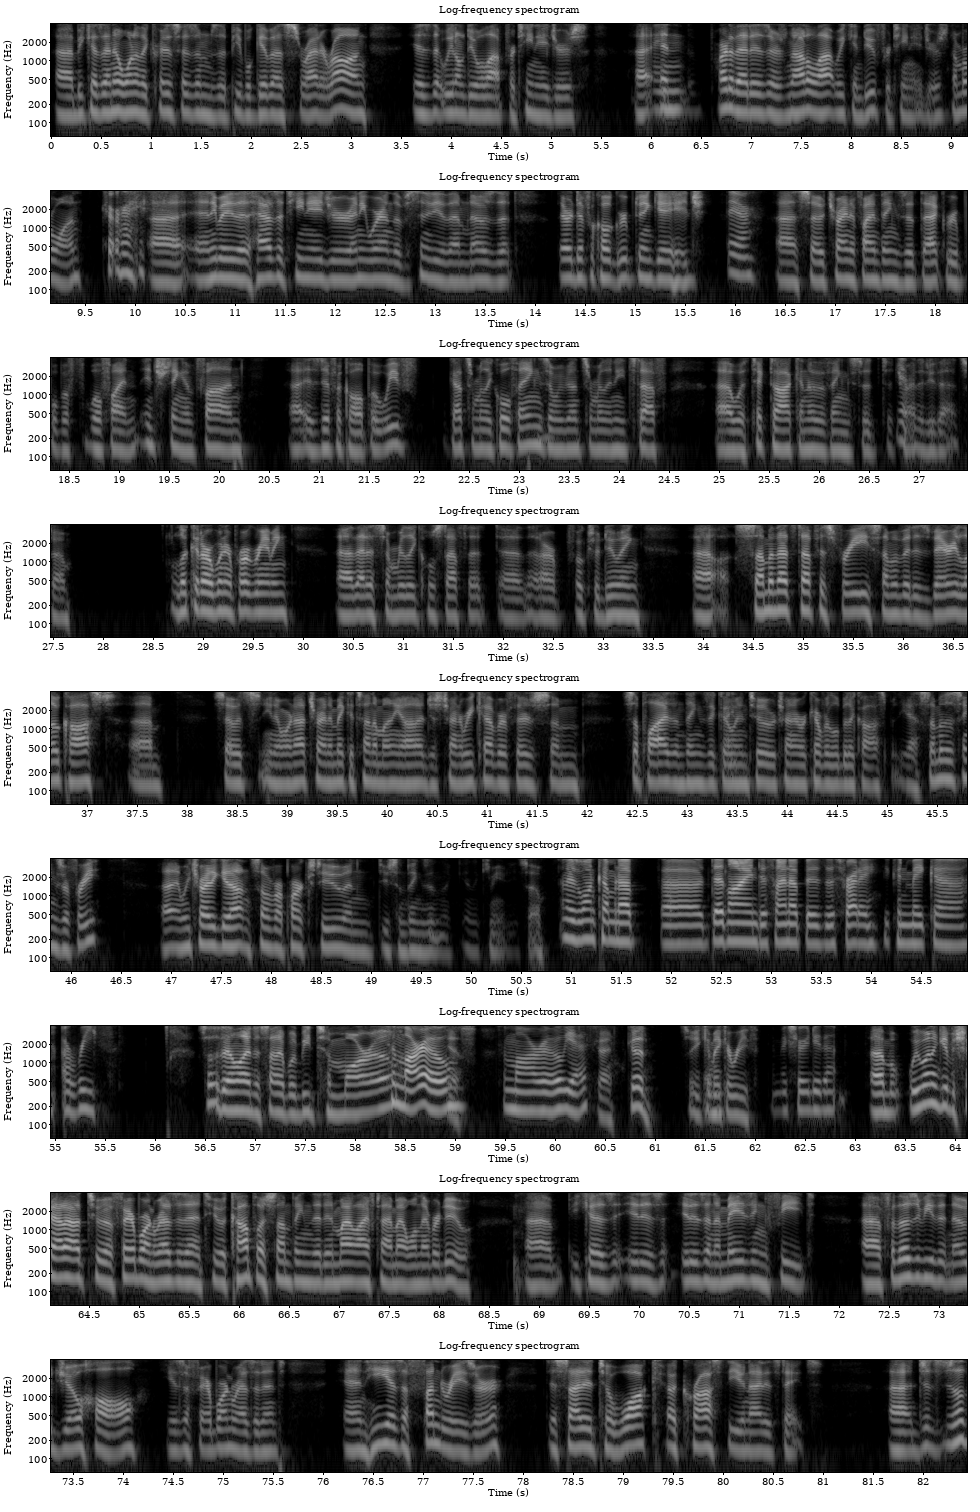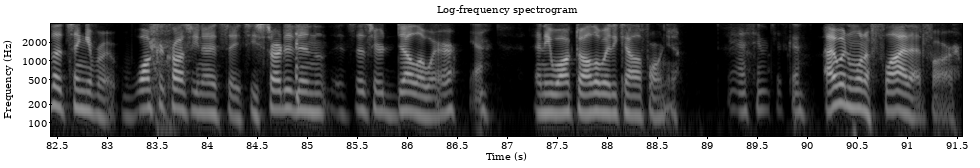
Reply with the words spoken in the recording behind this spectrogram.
uh, because I know one of the criticisms that people give us, right or wrong, is that we don't do a lot for teenagers, uh, Right. and part of that is there's not a lot we can do for teenagers. Number one, Correct. uh, anybody that has a teenager anywhere in the vicinity of them knows that they're a difficult group to engage. there. Uh, so trying to find things that that group will bef- will find interesting and fun uh, is difficult. But we've got some really cool things, and we've done some really neat stuff uh, with TikTok and other things to to Yep. try to do that. So look at our winter programming. Uh, that is some really cool stuff that uh, that our folks are doing. Uh, some of that stuff is free. Some of it is very low cost. Um, so it's you know we're not trying to make a ton of money on it. Just trying to recover if there's some supplies and things that go Right. into it. We're trying to recover a little bit of cost. But yeah, some of those things are free. Uh, and we try to get out in some of our parks too and do some things in the in the community. So And there's one coming up. Uh, deadline to sign up is this Friday. You can make a, a wreath so the deadline to sign up would be tomorrow. tomorrow. Yes. Tomorrow, yes. Okay. Good. So you can make a wreath. Make sure you do that. Um, we want to give a shout out to a Fairborn resident who accomplished something that in my lifetime I will never do, uh, because it is it is an amazing feat. Uh, for those of you that know Joe Hall, he is a Fairborn resident, and he as a fundraiser decided to walk across the United States. Uh, just, just let that sink in from it. Walk across the United States. He started in it says here Delaware, Yeah. and he walked all the way to California. Yeah, San Francisco. I wouldn't want to fly that far.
